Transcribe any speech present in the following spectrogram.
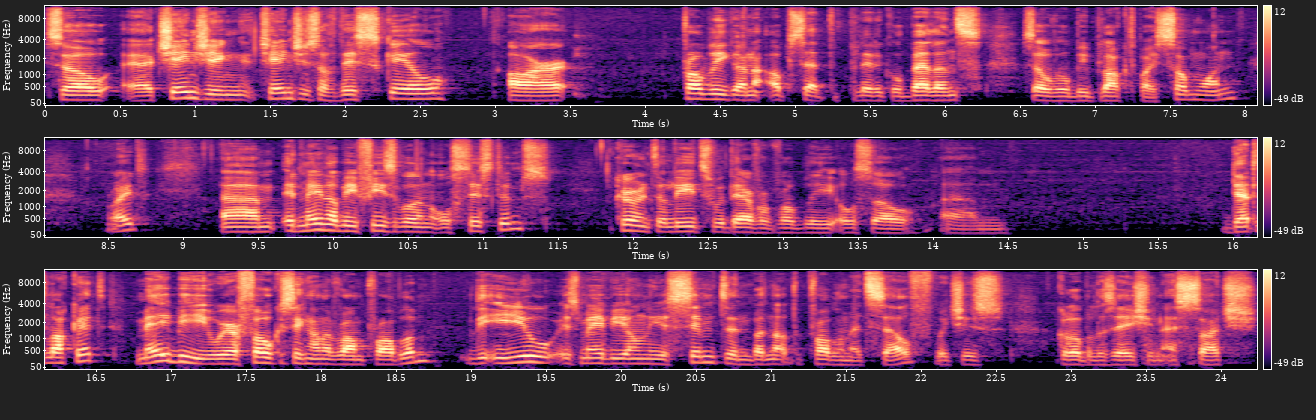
So uh, changing changes of this scale are probably going to upset the political balance, so will be blocked by someone, right? Um, it may not be feasible in all systems. Current elites would therefore probably also um, deadlock it. Maybe we are focusing on the wrong problem. The EU is maybe only a symptom but not the problem itself, which is globalization as such,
